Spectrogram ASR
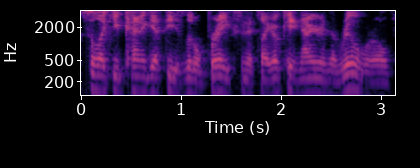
So like you kind of get these little breaks and it's like, okay, now you're in the real world,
